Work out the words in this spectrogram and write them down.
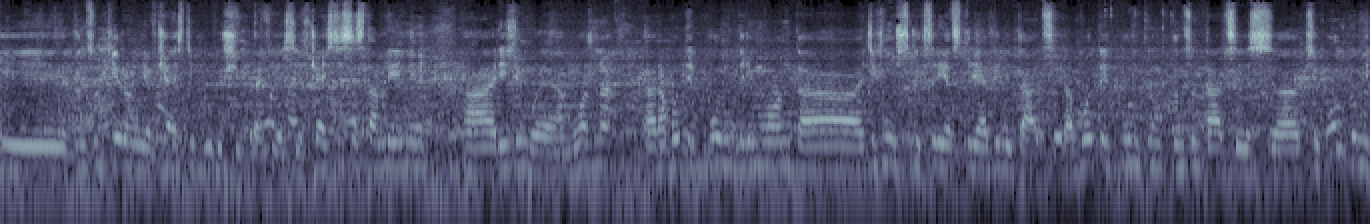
и консультирование в части будущей профессии, в части составления а, резюме. Можно а, работать пункт ремонта технических средств реабилитации, работает пункт консультации с а, психологами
